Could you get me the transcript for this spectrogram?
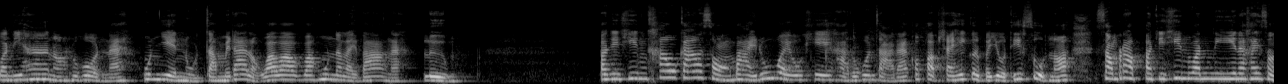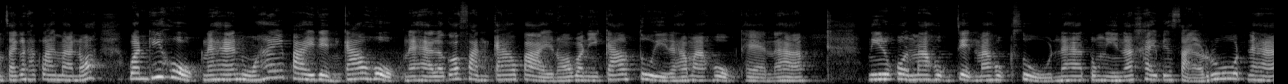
วันที่ห้าเนาะทุกคนนะ หุ้นเย็นหนูจำไม่ได้หรอกว่าว่าว่าหุ้นอะไรบ้างนะ ลืม ปฏิทินเข้า 92 บ่ายด้วยโอเคค่ะ ทุกคนจ๋าได้ก็ปรับใช้ให้เกิดประโยชน์ที่สุดเนาะสำหรับปฏิทินวันนี้นะคะใครสนใจก็ทักไลน์มาเนาะวันที่ 6 นะคะหนูให้ไปเด่น 96 นะคะแล้วก็ฟัน 9 ไปเนาะวันนี้ 9 ตุยนะคะมา 6 แทนนะคะนี่ทุกคนมา 67 มา 60 นะคะตรงนี้นะใครเป็นสายรูดนะคะ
